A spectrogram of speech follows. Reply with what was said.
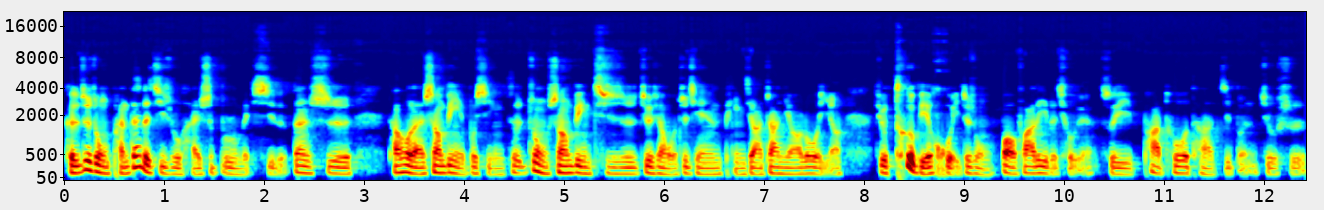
可是这种盘带的技术还是不如梅西的。但是他后来伤病也不行，这这种伤病其实就像我之前评价扎尼奥洛一样，就特别毁这种爆发力的球员。所以帕托他基本就是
